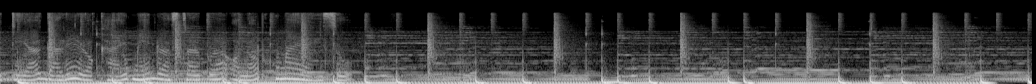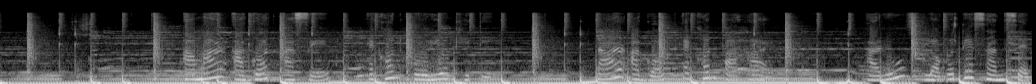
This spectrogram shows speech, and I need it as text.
এতিয়া গাড়ী ৰখাই মেইন ৰাস্তাৰ পৰা অলপ সোমাই আহিছোঁ। আগত আছে এখন সৰিয়হ খেতি। তাৰ আগত এখন পাহাৰ আৰু লগতে ছানছেট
